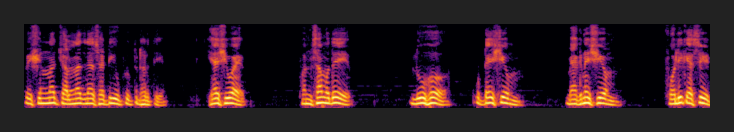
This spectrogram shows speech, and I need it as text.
पेशींना चालना देण्यासाठी उपयुक्त ठरते. ह्याशिवाय फणसामध्ये लोह पोटॅशियम मॅग्नेशियम फॉलिक ॲसिड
